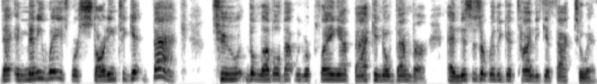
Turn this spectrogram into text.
that in many ways, we're starting to get back to the level that we were playing at back in November. And this is a really good time to get back to it.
